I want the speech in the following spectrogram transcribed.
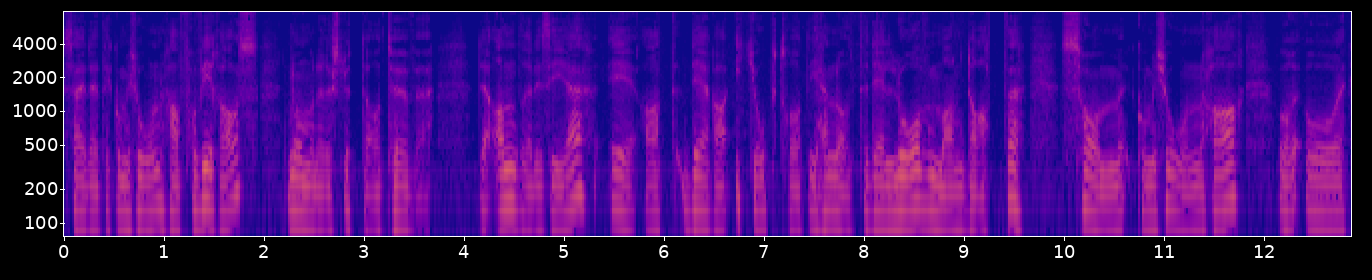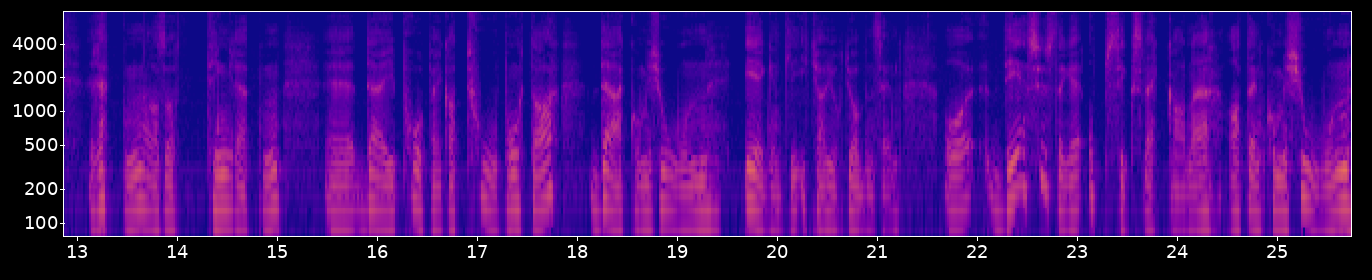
sier de til kommisjonen, har forvirra oss, nå må dere slutte å tøve. Det andre de sier, er at dere har ikke opptrådt i henhold til det lovmandatet som kommisjonen har, og, og retten, altså tingretten, eh, de påpeker to punkter der kommisjonen egentlig ikke har gjort jobben sin. Og Det syns jeg er oppsiktsvekkende at en kommisjon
